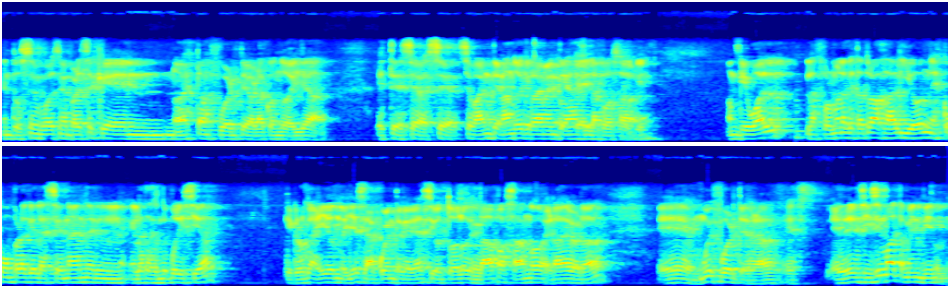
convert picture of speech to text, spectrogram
Entonces me parece, me parece que no es tan fuerte ahora cuando ella este, se, se, se va enterando de que realmente es Ok, así la cosa. ok. ¿verdad? Aunque igual la forma en la que está trabajada el guion es como para que la escena en, el- en la estación de policía, que creo que ahí donde ella se da cuenta que había sido todo lo que Sí. estaba pasando era de verdad, es muy fuerte, ¿verdad? Es, es densísima, también bien-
